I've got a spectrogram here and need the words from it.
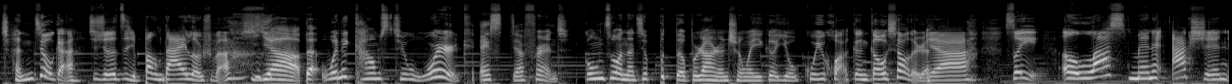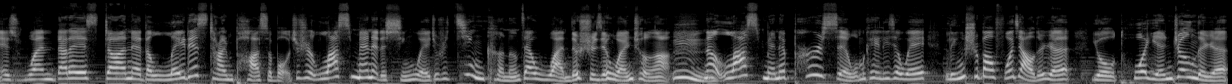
成就感。就觉得自己棒呆了，是吧？ Yeah, but when it comes to work, it's different. 工作呢，就不得不让人成为一个有规划、更高效的人。 Yeah. 所以 a last minute action is one that is done at the latest time possible. 就是 last minute 的行为， 就是尽可能在晚的时间完成啊。嗯，那 last minute person 我们可以理解为临时抱佛脚的人，有拖延症的人，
